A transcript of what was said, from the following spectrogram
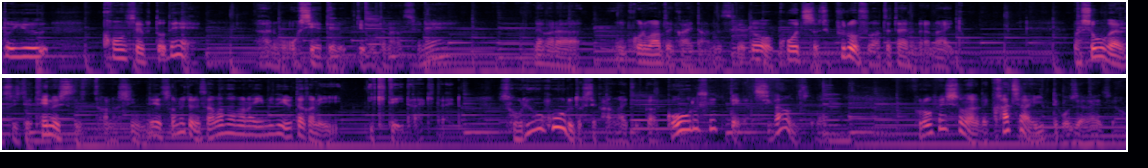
というコンセプトであの教えてるっていうことなんですよね。だからこれも後に書いたんですけどコーチとしてプロを育てたいのではないと、まあ、生涯を通じてテニスと楽しんでその人にさまざまな意味で豊かに生きていただきたいと。それをゴールとして考えてるからゴール設定が違うんですよね。プロフェッショナルで勝ちゃいいってことじゃないですよ。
